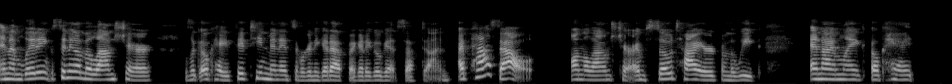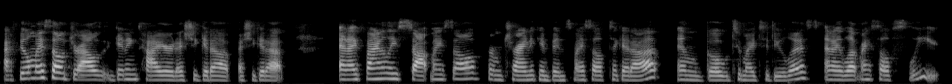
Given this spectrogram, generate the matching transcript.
And i'm sitting sitting on the lounge chair i was like okay 15 minutes and we're gonna get up. I gotta go get stuff done. I pass out on the lounge chair. I'm so tired from the week and I'm like, okay, I feel myself drowsy, getting tired. I should get up. I should get up. And I finally stopped myself from trying to convince myself to get up and go to my to do list. And I let myself sleep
